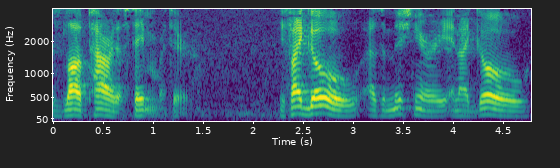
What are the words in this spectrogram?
There's a lot of power in that statement right there. If I go as a missionary and I go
